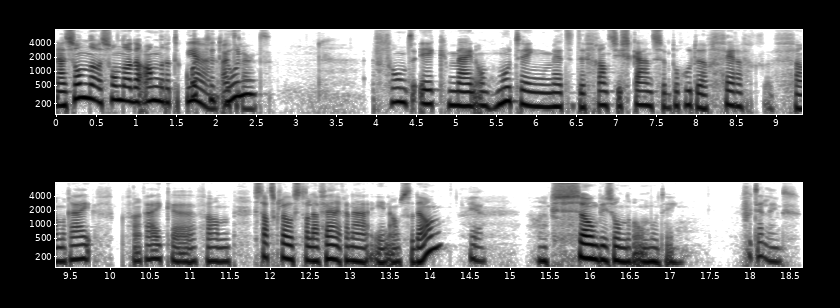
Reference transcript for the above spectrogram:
Nou, zonder, zonder de anderen tekort te doen, uiteraard. vond ik mijn ontmoeting met de Franciscaanse broeder Ver van, Rij, van Rijken van Stadsklooster La Verna in Amsterdam. Ja. Vond ik zo'n bijzondere ontmoeting. Vertel eens.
